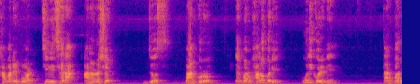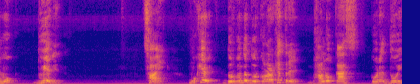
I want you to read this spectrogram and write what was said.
খাবারের পর চিনি ছাড়া আনারসের জুস পান করুন, এরপর ভালো করে কুলি করে নিন, তারপর মুখ ধুয়ে নিন। ছয়, মুখের দুর্গন্ধ দূর করার ক্ষেত্রে ভালো কাজ করে দই।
